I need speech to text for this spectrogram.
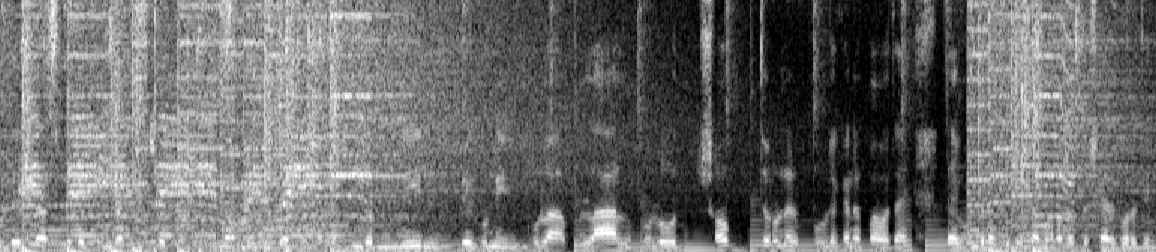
ওদের কাছ থেকে তোমরা কিছু দেখো সুন্দর নীল, বেগুনি, গোলাপ, লাল, হলুদ সব ধরনের ফুল এখানে পাওয়া যায়। তাই বন্ধুরা ভিডিওটা ভালো শেয়ার করে দিন।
